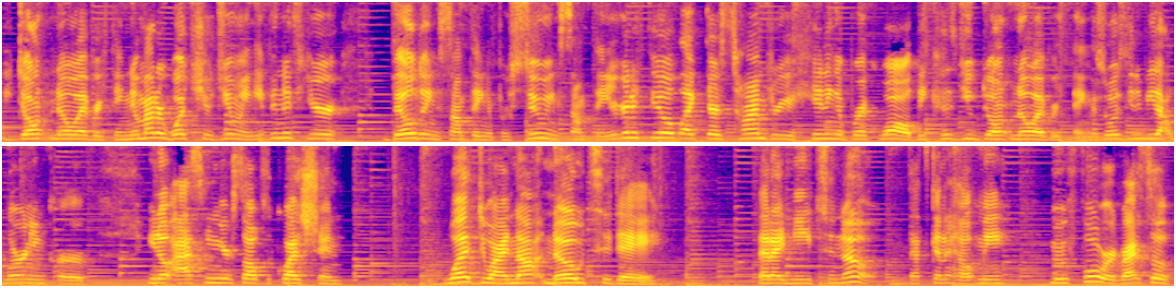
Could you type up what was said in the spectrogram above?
We don't know everything. No matter what you're doing, even if you're building something and pursuing something, you're going to feel like there's times where you're hitting a brick wall because you don't know everything. There's always going to be that learning curve. You know, asking yourself the question, what do I not know today that I need to know? That's going to help me move forward, right? So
